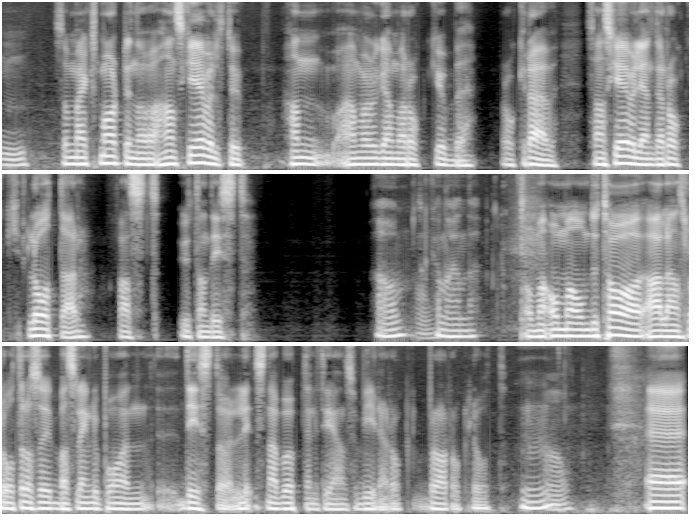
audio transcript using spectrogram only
Mm. Som Max Martin och han skrev väl typ... Han, han var väl gammal rockgubbe, rockräv. Så han skrev väl egentligen rocklåtar fast utan dist. Ja, det kan nog hända. Om, man, om, man, om du tar alla hans låtar och så bara slänger du på en dist och snabbar upp den lite grann så blir det en rock, bra rocklåt. Mm. Ja. Eh,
